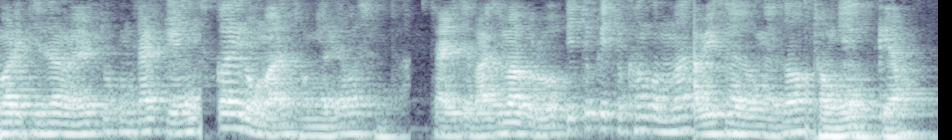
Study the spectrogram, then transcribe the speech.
머리 기장을 조금 짧게 스카이로만 정리를 해봤습니다. 자 이제 마지막으로 삐쭉삐쭉한 것만 가위 사용해서 정리해볼게요.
